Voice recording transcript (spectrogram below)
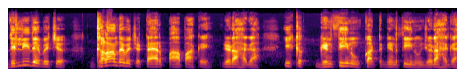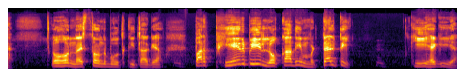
ਦਿੱਲੀ ਦੇ ਵਿੱਚ ਗਲਾਂ ਦੇ ਵਿੱਚ ਟਾਇਰ ਪਾ ਪਾ ਕੇ ਜਿਹੜਾ ਹੈਗਾ, ਇੱਕ ਗਿਣਤੀ ਨੂੰ, ਘੱਟ ਗਿਣਤੀ ਨੂੰ ਜਿਹੜਾ ਹੈਗਾ, ਉਹ ਨਸਤੋਂ ਨਬੂਤ ਕੀਤਾ ਗਿਆ। ਪਰ ਫਿਰ ਵੀ ਲੋਕਾਂ ਦੀ ਮੈਂਟੈਲਿਟੀ ਕੀ ਹੈਗੀ ਆ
